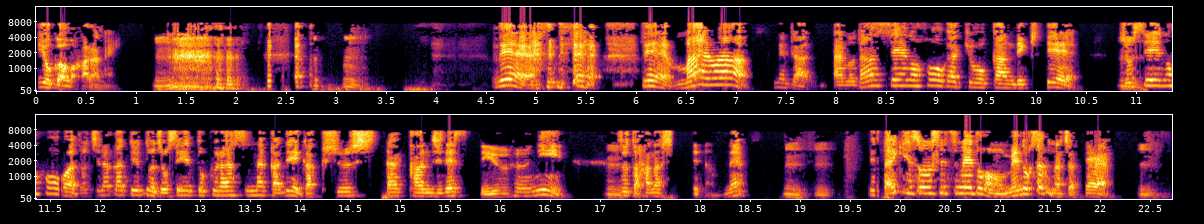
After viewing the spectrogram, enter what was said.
よくはわからない。で、で、で、前は、なんか、あの、男性の方が共感できて、女性の方はどちらかというと女性と暮らす中で学習した感じですっていう風にうん、ずっと話してたのね。うんうん。で、最近その説明とかもめんどくさくなっちゃって、うん。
